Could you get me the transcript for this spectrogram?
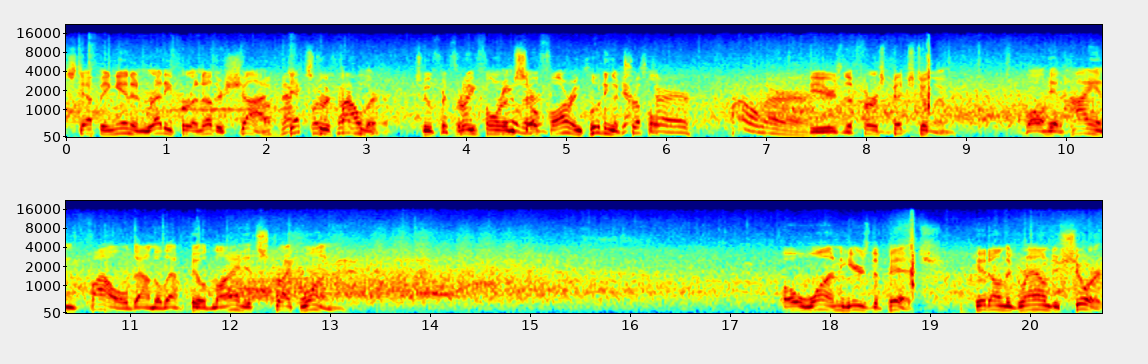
Stepping in and ready for another shot, Up next for Dexter. Fowler. Two for three Right for him so far, including a triple. Fowler. Here's the first pitch to him. Ball hit high and foul down the left field line. It's strike one. 0-1. Here's the pitch. Hit on the ground to short.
